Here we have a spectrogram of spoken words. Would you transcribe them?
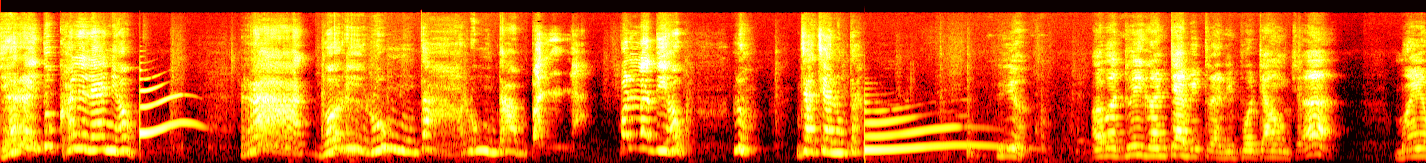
धेरै दुःखले ल्याए नि हौ। रातभरि रुङ्दा रुङ्दा बल्ल बल्ल हौ लु जाच्यालौँ त। यो अब दुई घन्टाभित्र रिपोर्ट आउँछ। म यो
